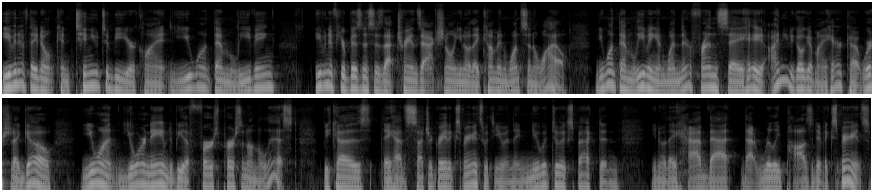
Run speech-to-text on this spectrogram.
Even if they don't continue to be your client, you want them leaving even if your business is that transactional, you know, they come in once in a while, you want them leaving. And when their friends say, Hey, I need to go get my haircut, where should I go? You want your name to be the first person on the list because they had such a great experience with you and they knew what to expect. And, you know they had that that really positive experience.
